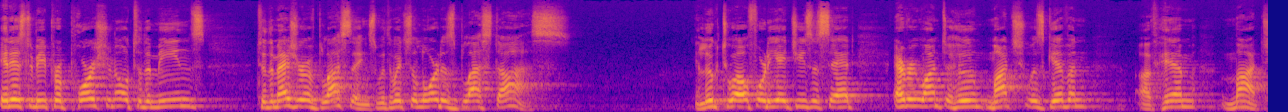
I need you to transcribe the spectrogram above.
It is to be proportional to the means to the measure of blessings with which the Lord has blessed us. In Luke 12 48, Jesus said, Everyone to whom much was given, of him much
